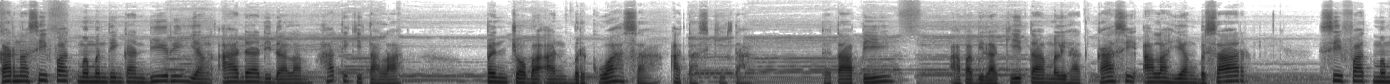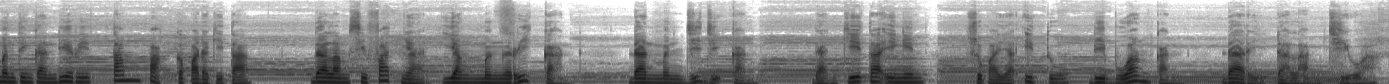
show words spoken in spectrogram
Karena sifat mementingkan diri yang ada di dalam hati kitalah pencobaan berkuasa atas kita. Tetapi apabila kita melihat kasih Allah yang besar, sifat mementingkan diri tampak kepada kita dalam sifatnya yang mengerikan dan menjijikkan, dan kita ingin supaya itu dibuangkan dari dalam jiwa.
